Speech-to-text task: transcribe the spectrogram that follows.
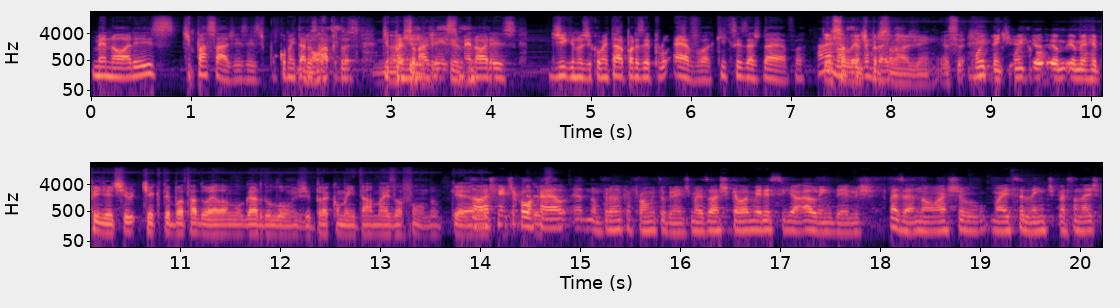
menores de passagens, tipo, comentários Nossa, rápidos de personagens menores dignos de comentário? Por exemplo, Eva. O que, vocês acham da Eva? Ah, Excelente nossa, é personagem. Esse... Muito, Gente, muito eu, eu, eu, me arrependi, tinha, tinha que ter botado ela no lugar do longe pra comentar mais a fundo. Porque não, acho que a gente ia colocar ela. É, não, Branca foi muito grande, mas eu acho que ela merecia além deles. Mas é, não, acho uma excelente personagem.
